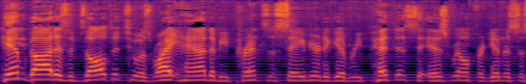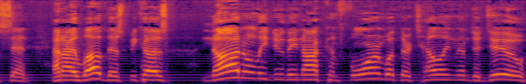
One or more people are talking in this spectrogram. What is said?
Him God has exalted to his right hand to be Prince and Savior, to give repentance to Israel and forgiveness of sin. And I love this because not only do they not conform what they're telling them to do,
